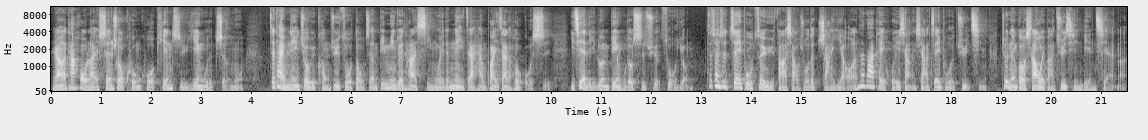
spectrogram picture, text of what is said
然而，他后来深受困惑、偏执与厌恶的折磨，在他与内疚与恐惧做斗争，并面对他的行为的内在和外在的后果时，一切理论辩护都失去了作用。这算是这一部《罪与罚》小说的摘要啊。那大家可以回想一下这一部的剧情，就能够稍微把剧情连起来嘛。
